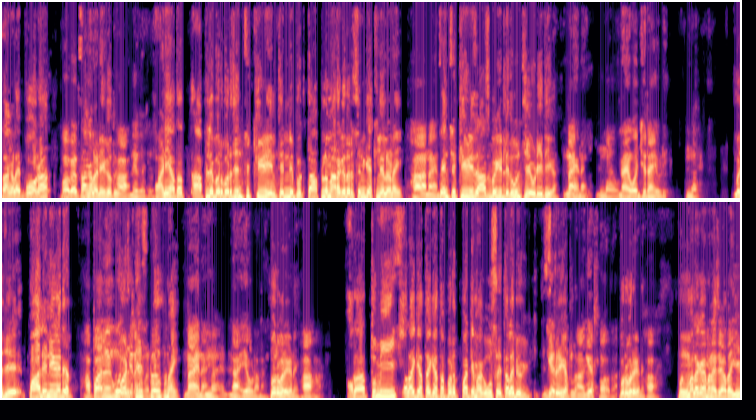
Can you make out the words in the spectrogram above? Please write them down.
चांगला आहे. पोगा बघा चांगला निघतोय. हा निघायचं आणि आता आपल्या बरोबर ज्यांची किळी आहे, त्यांनी फक्त आपलं मार्गदर्शन घेतलेलं नाही. हा नाही त्यांची किळी जर आज बघितली तर उंची एवढी येते का? नाही नाही नाही वंची नाही एवढी. नाही. म्हणजे पाले निघत आहेत हा पालन पण उंची नाही. पण. डिस्टन्स नाही नाही नाही. नाही एवढा नाही. बरोबर आहे का नाही? हा हा. आता तुम्ही ह्याला घेता घेता परत पाठीमागे उसय त्याला बी घेतला. हा घेतला होता. बरोबर आहे हा. मग मला काय म्हणायचं आता ही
